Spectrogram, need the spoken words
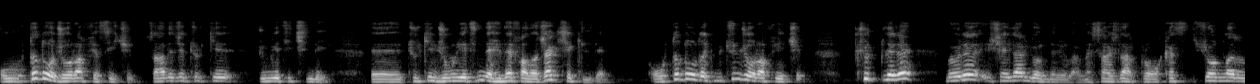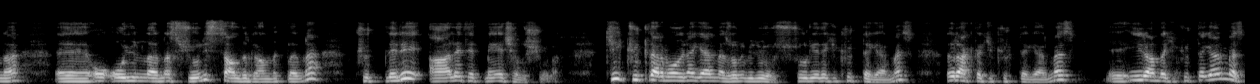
Orta Doğu coğrafyası için sadece Türkiye Cumhuriyeti için değil e, Türkiye Cumhuriyeti'ni de hedef alacak şekilde Orta Doğu'daki bütün coğrafya için Kürtlere böyle şeyler gönderiyorlar. Mesajlar, provokasyonlarına, e, o oyunlarına, Siyonist saldırganlıklarına Kürtleri alet etmeye çalışıyorlar. Ki Kürtler bu oyuna gelmez onu biliyoruz. Suriye'deki Kürt de gelmez. Irak'taki Kürt de gelmez. E, İran'daki Kürt de gelmez.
